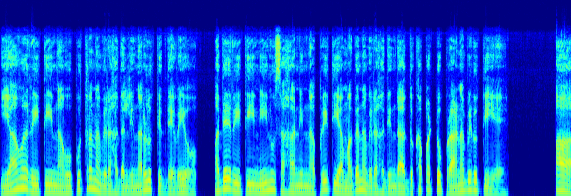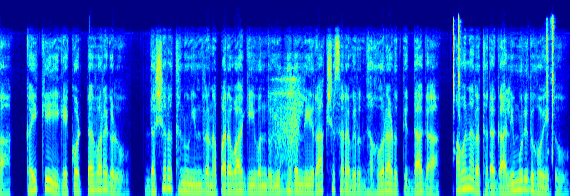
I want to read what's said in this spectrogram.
ಯಾವ ರೀತಿ ನಾವು ಪುತ್ರನ ವಿರಹದಲ್ಲಿ ನರಳುತ್ತಿದ್ದೇವೆಯೋ ಅದೇ ರೀತಿ ನೀನು ಸಹ ನಿನ್ನ ಪ್ರೀತಿಯ ಮಗನ ವಿರಹದಿಂದ ದುಃಖಪಟ್ಟು ಪ್ರಾಣ ಬಿಡುತ್ತೀಯೆ. ಆ ಕೈಕೇಯಿಗೆ ಕೊಟ್ಟ ವರಗಳು. ದಶರಥನು ಇಂದ್ರನ ಪರವಾಗಿ ಒಂದು ಯುದ್ಧದಲ್ಲಿ ರಾಕ್ಷಸರ ವಿರುದ್ಧ ಹೋರಾಡುತ್ತಿದ್ದಾಗ ಅವನ ರಥದ ಗಾಲಿ ಮುರಿದುಹೋಯಿತು.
